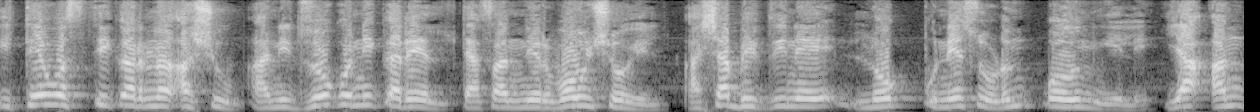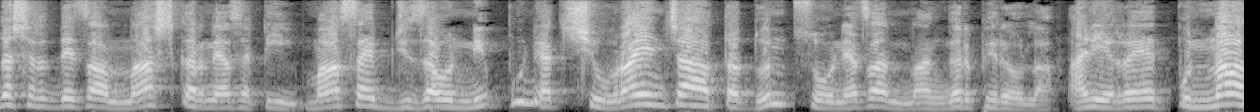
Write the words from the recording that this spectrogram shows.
इथे वस्ती करणं अशुभ आणि जो कोणी करेल त्याचा निर्वंश होईल. अशा भीतीने लोक पुणे सोडून पळून गेले. या अंधश्रद्धेचा नाश करण्यासाठी मासाहेब जिजाऊंनी पुण्यात शिवरायांच्या हातातून सोन्याचा नांगर फिरवला आणि रयत पुन्हा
